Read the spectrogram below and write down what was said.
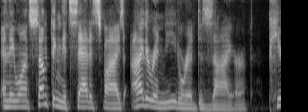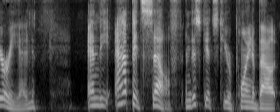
and they want something that satisfies either a need or a desire, period. And the app itself, and this gets to your point about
